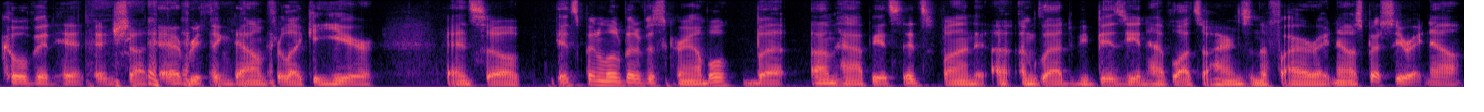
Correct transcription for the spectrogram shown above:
COVID hit and shut everything down for like a year, and so it's been a little bit of a scramble, but I'm happy. It's it's fun. I'm glad to be busy and have lots of irons in the fire right now, especially right now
